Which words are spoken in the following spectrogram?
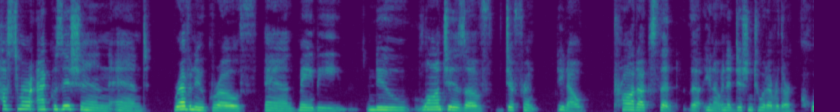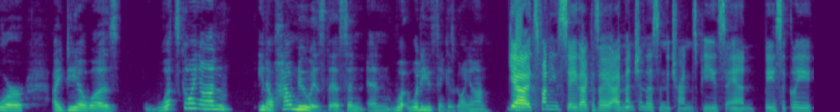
customer acquisition and revenue growth and maybe new launches of different you know products that, that you know in addition to whatever their core idea was what's going on you know how new is this? And and what what do you think is going on? Yeah it's funny you say that because I, I mentioned this in the trends piece and basically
